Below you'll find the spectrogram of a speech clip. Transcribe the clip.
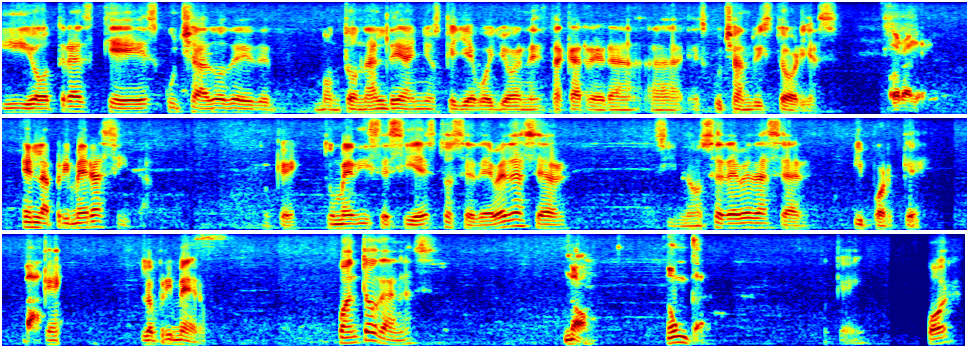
Y otras que he escuchado de, montonal de años que llevo yo en esta carrera ah, escuchando historias. Órale. En la primera cita, ¿ok? Tú me dices si esto se debe de hacer, si no se debe de hacer y por qué. Va. Lo primero, ¿cuánto ganas? No, nunca. ¿Por?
